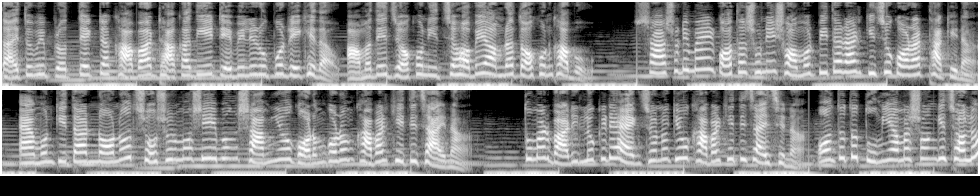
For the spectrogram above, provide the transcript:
তাই তুমি প্রত্যেকটা খাবার ঢাকা দিয়ে টেবিলের উপর রেখে দাও। আমাদের যখন ইচ্ছে হবে, আমরা তখন খাব। শাশুড়ি মায়ের কথা শুনে সমর্পিতার আর কিছু করার থাকে না। এমনকি তার ননদ, শ্বশুরমশাই এবং স্বামীও গরম গরম খাবার খেতে চায় না। তোমার বাড়ির লোকেরা একজনও কেউ খাবার খেতে চাইছে না। অন্তত তুমি আমার সঙ্গে চলো।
